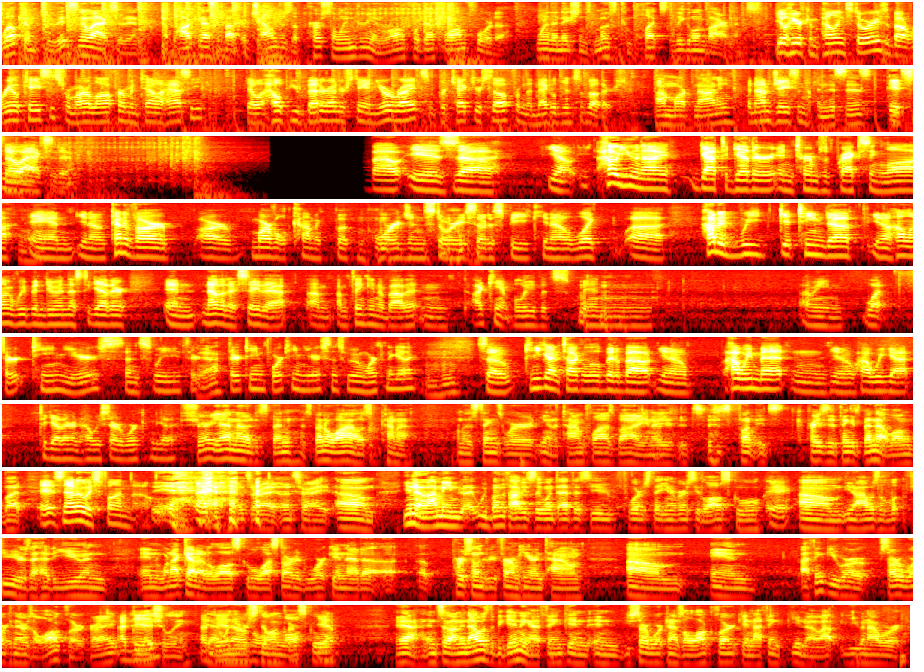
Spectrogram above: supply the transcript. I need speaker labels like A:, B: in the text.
A: Welcome to It's No Accident, a podcast about the challenges of personal injury and wrongful death law in Florida, one of the nation's most complex legal environments.
B: You'll hear compelling stories about real cases from our law firm in Tallahassee that will help you better understand your rights and protect yourself from the negligence of others.
A: I'm Mark Nonni,
B: And I'm Jaeson.
A: and this is
B: It's, no, accident. About is uh, you know how you and I got together in terms of practicing law, and you know kind of our our Marvel comic book origin story, so to speak. You know, like uh, how did we get teamed up? You know, how long have we been doing this together? And now that I say that, I'm I'm thinking about it, and I can't believe it's been. I mean, what, 13 years since we, thir-
A: Yeah.
B: 13, 14 years since we've been working together?
A: Mhm.
B: So can you kind of talk a little bit about, you know, how we met and, you know, how we got together and how we started working together?
A: Sure, yeah, no, it's been it's been a while. It's kind of one of those things where you know the time flies by. You know, it's it's fun. It's crazy to think it's been that long, but
B: It's not always fun, though.
A: Yeah, that's right. That's right. Um, you know, I mean, we both obviously went to FSU, Florida State University Law School.
B: Yeah.
A: Um, you know, I was a l- few years ahead of you, and and when I got out of law school, I started working at a, a personal injury firm here in town. Um, and I think you were started working there as a law clerk, right?
B: I did.
A: initially.
B: I
A: yeah,
B: did.
A: when you were still in law
B: clerk,
A: school.
B: yeah.
A: Yeah, and so I mean that was the beginning, I think, and, and you started working as a law clerk, and I think you know I, you and I were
